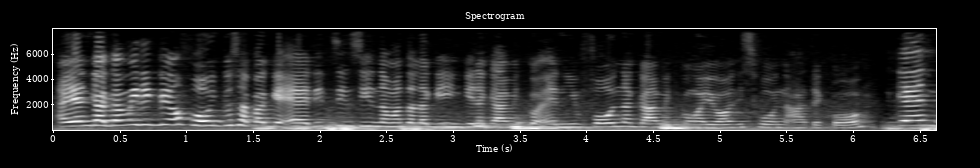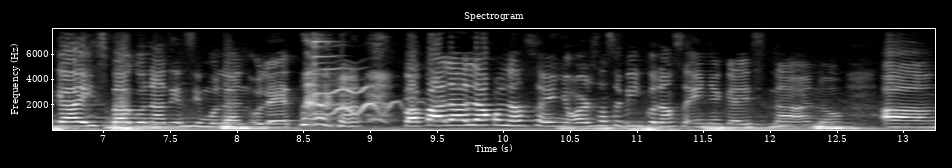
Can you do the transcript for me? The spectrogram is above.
ayan, gagamitin ko yung phone ko sa pag-edit since yun naman talaga yung ginagamit ko and yung phone na gamit ko ngayon is phone na ate ko. Again, guys, bago natin simulan ulit, papaalala ko lang sa inyo or sasabihin ko lang sa inyo guys na ano, um,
